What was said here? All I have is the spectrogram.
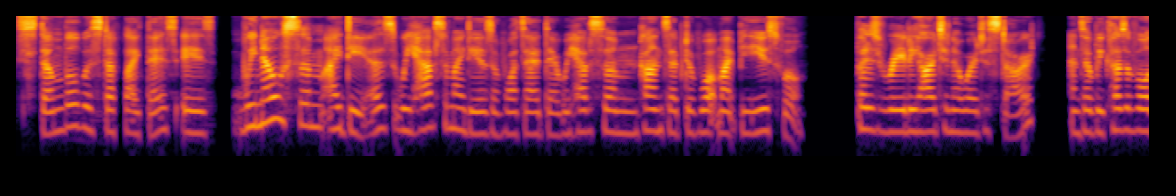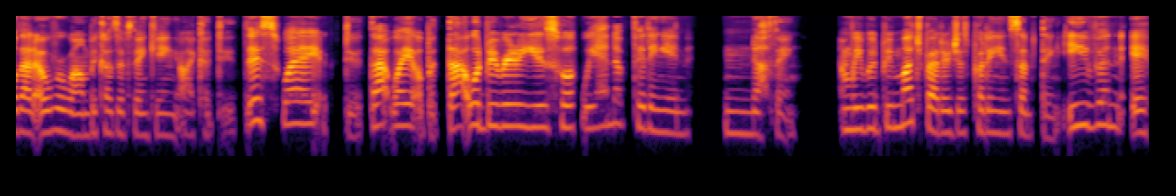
stumble with stuff like this is we know some ideas, we have some ideas of what's out there, we have some concept of what might be useful, but it's really hard to know where to start. And so, because of all that overwhelm, because of thinking I could do this way, I could do it that way, oh, but that would be really useful, we end up fitting in nothing. And we would be much better just putting in something, even if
